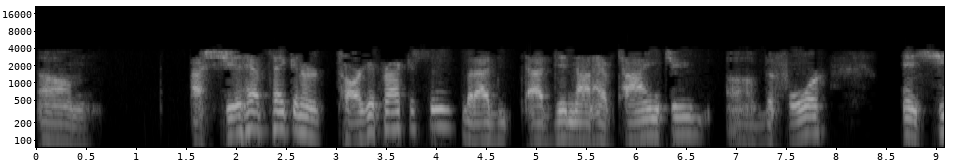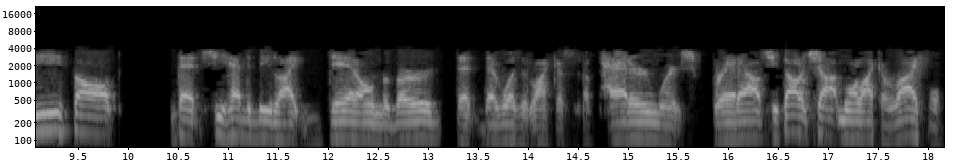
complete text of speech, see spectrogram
um, I should have taken her target practicing, but I, I did not have time to, uh, before. And she thought that she had to be like dead on the bird, that there wasn't like a, a pattern where it spread out. She thought it shot more like a rifle.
